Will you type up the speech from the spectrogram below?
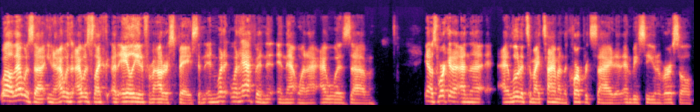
Well, that was uh, you know, I was I was like an alien from outer space, and and what what happened in that one? I, I was, um, you know, I was working on the. I alluded to my time on the corporate side at NBC Universal,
